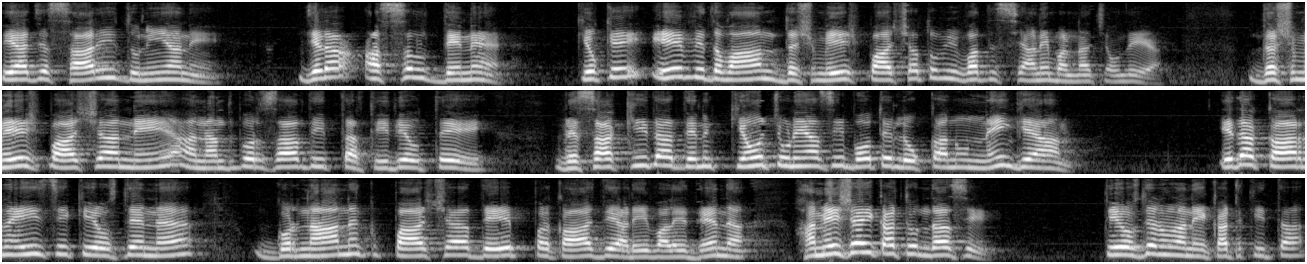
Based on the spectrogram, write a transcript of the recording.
ਤੇ ਅੱਜ ਸਾਰੀ ਦੁਨੀਆ ਨੇ ਜਿਹੜਾ ਅਸਲ ਦਿਨ ਹੈ, ਕਿਉਂਕਿ ਇਹ ਵਿਦਵਾਨ ਦਸ਼ਮੇਸ਼ ਪਾਤਸ਼ਾਹ ਤੋਂ ਵੀ ਵੱਧ ਸਿਆਣੇ ਬਣਨਾ ਚਾਹੁੰਦੇ ਆ। ਦਸ਼ਮੇਸ਼ ਪਾਤਸ਼ਾਹ ਨੇ ਆਨੰਦਪੁਰ ਸਾਹਿਬ ਦੀ ਧਰਤੀ ਦੇ ਉੱਤੇ ਵਿਸਾਖੀ ਦਾ ਦਿਨ ਕਿਉਂ ਚੁਣਿਆ ਸੀ, ਬਹੁਤੇ ਲੋਕਾਂ ਨੂੰ ਨਹੀਂ ਗਿਆਨ। ਇਹਦਾ ਕਾਰਨ ਇਹ ਸੀ ਕਿ ਉਸ ਦਿਨ ਗੁਰੂ ਨਾਨਕ ਪਾਤਸ਼ਾਹ ਦੇ ਪ੍ਰਕਾਸ਼ ਦਿਹਾੜੇ ਵਾਲੇ ਦਿਨ ਹਮੇਸ਼ਾ ਇਕੱਠ ਹੁੰਦਾ ਸੀ ਤੇ ਉਸ ਦਿਨ ਉਹਨਾਂ ਨੇ ਇਕੱਠ ਕੀਤਾ।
